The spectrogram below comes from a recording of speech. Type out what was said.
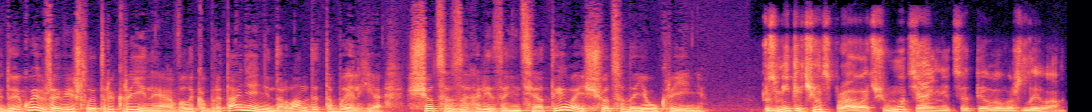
до якої вже війшли три країни: Велика Британія, Нідерланди та Бельгія. Що це взагалі за ініціатива і що це дає Україні? Розумієте, в чому справа? Чому ця ініціатива важлива?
